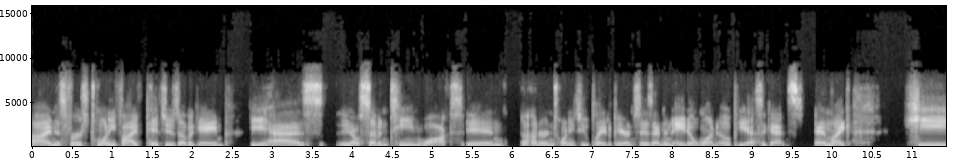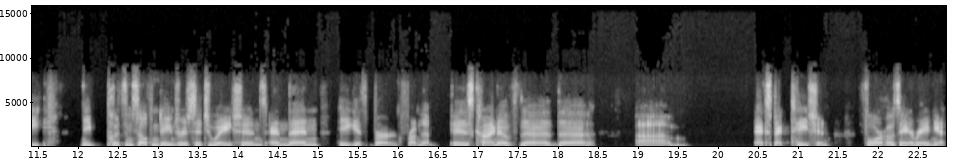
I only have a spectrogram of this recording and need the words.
Uh, in his first 25 pitches of a game, he has, you know, 17 walks in 122 plate appearances and an 801 OPS against. And like he he puts himself in dangerous situations and then he gets burned from them is kind of the the um, expectation for Jose Ureña.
